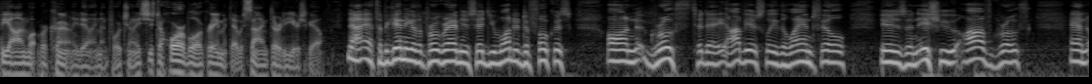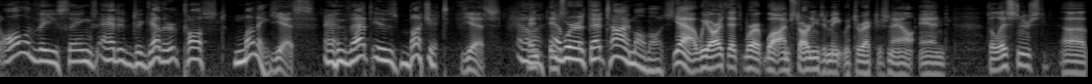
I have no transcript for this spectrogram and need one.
beyond what we're currently doing. Unfortunately, it's just a horrible agreement that was signed 30 years ago. Now, at the beginning of the program, you said you wanted to focus on growth today. Obviously, the landfill is an issue of growth. And all of these things added together cost money. Yes. And that is budget. Yes. Uh, and, and, and, we're at that time almost. Yeah, we are at that. We're, well, I'm starting to meet with directors now, and the listeners uh,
